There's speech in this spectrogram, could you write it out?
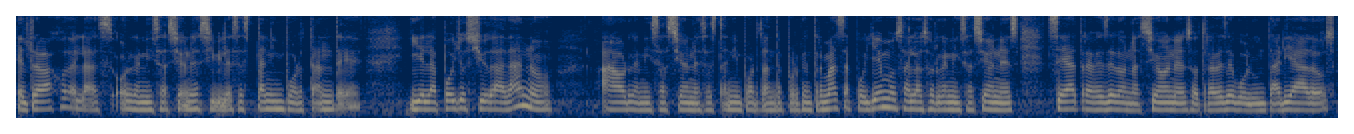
el trabajo de las organizaciones civiles es tan importante y el apoyo ciudadano a organizaciones es tan importante porque entre más apoyemos a las organizaciones, sea a través de donaciones o a través de voluntariados,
